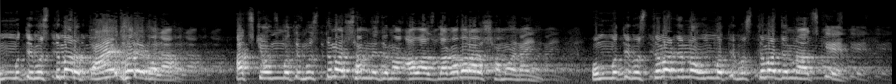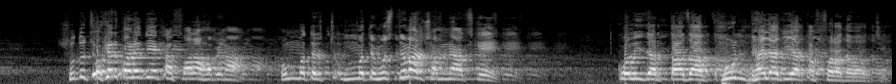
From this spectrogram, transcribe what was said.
উম্মতে মুস্তেমার পায়ে ধরে বলা, আজকে উম্মতে মুস্তেমার সামনে যেন আওয়াজ লাগাবার আর সময় নাই। উম্মতে মুস্তেমার জন্য উম্মতে মুস্তেমার জন্য আজকে শুধু চোখের পানি দিয়ে কাজ করা হবে না। উম্মতের উম্মতে মুসলিমার সামনে আজকে কলিজার তাজা খুন ঢাইলা দিয়া কাফারা দেওয়া উচিত।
